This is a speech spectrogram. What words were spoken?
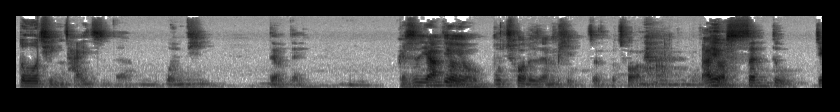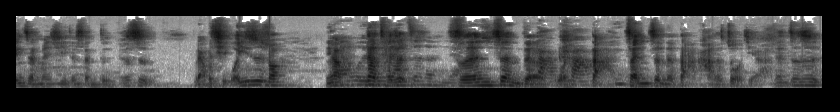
多情才子的文体，对不对？可是要又有不错的人品，这是不错的。哈，还有深度，精神分析的深度，就是了不起。我意思是说，你要那才是真正的伟大、真正的大咖的作家。那这是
